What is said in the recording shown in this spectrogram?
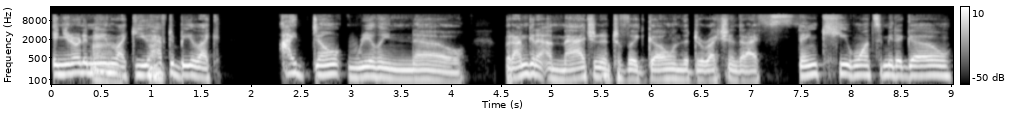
And you know what I mean? Mm, Like you have to be like, I don't really know, but I'm going to imaginatively go in the direction that I think he wants me to go.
